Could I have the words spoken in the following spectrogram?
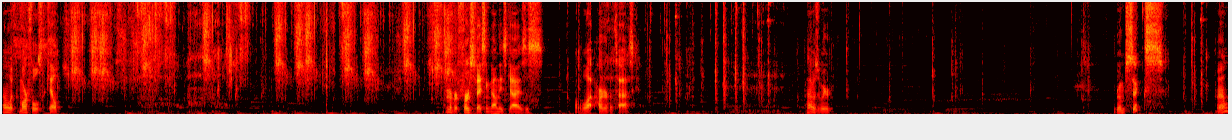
Oh look, more fools to kill. I remember first facing down these guys. This is a lot harder of a task. That was weird. Room 6? Well.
